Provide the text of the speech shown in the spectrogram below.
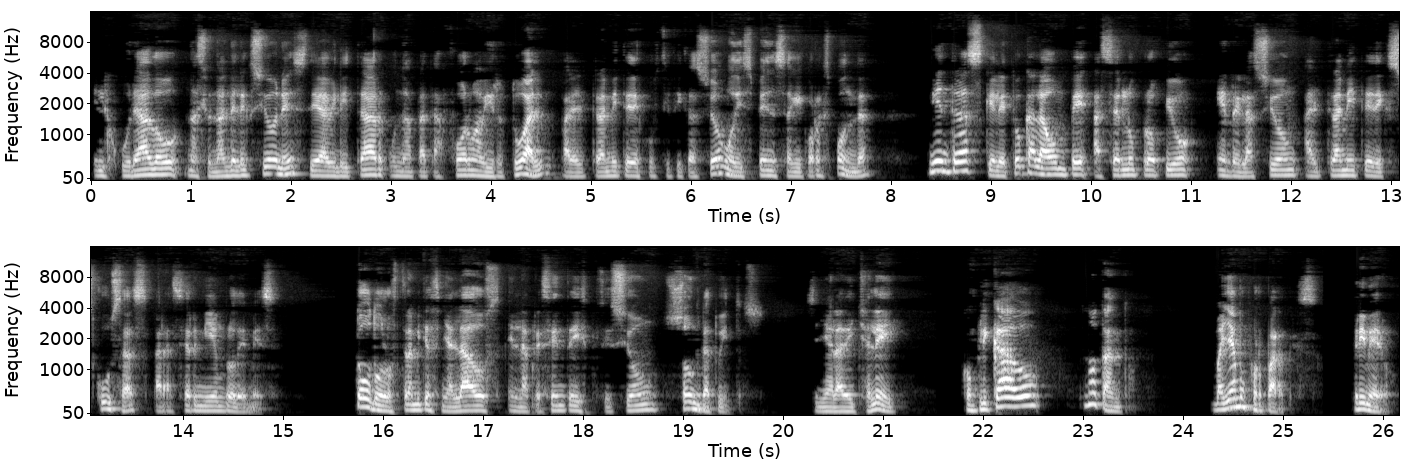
el Jurado Nacional de Elecciones debe habilitar una plataforma virtual para el trámite de justificación o dispensa que corresponda, mientras que le toca a la OMPE hacer lo propio en relación al trámite de excusas para ser miembro de mesa. Todos los trámites señalados en la presente disposición son gratuitos, señala dicha ley. ¿Complicado? No tanto. Vayamos por partes. Primero,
